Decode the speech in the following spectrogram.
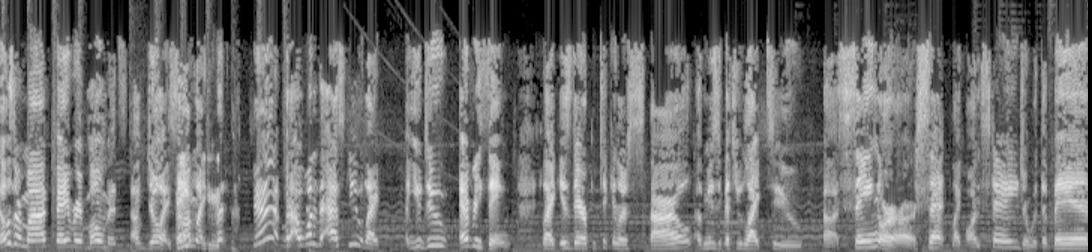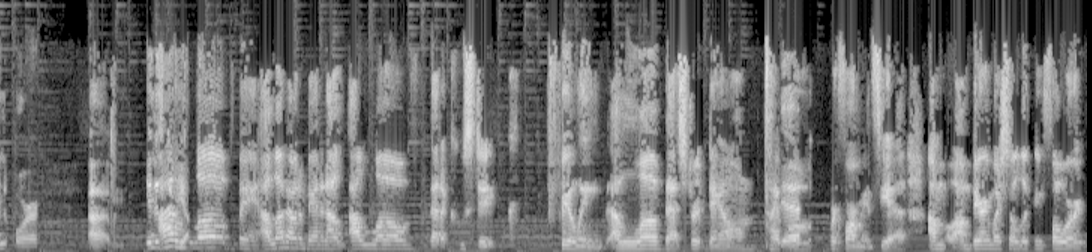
Those are my favorite moments of joy. So I'm like, but, yeah, but I wanted to ask you, like, you do everything. Like, is there a particular style of music that you like to uh, sing or set, like on stage or with a band or um, in the I love band. I love having a band, and I I love that acoustic feeling. I love that stripped down type Yeah. of performance. Yeah, I'm I'm very much so looking forward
